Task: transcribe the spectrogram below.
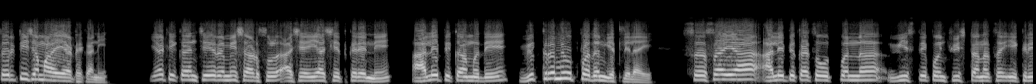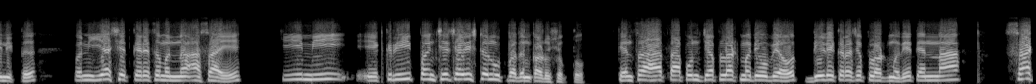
तरटीच्या माळा या ठिकाणी. या ठिकाणचे रमेश अडसूळ अशा या शेतकऱ्यांनी आले पिकामध्ये विक्रमी उत्पादन घेतलेलं आहे. सहसा या आले पिकाचं उत्पन्न वीस ते पंचवीस टनाचं एकरी निघतं. पण या शेतकऱ्याचं म्हणणं असं आहे की मी एकरी पंचेचाळीस टन उत्पादन काढू शकतो. त्यांचा आता आपण ज्या प्लॉटमध्ये उभे आहोत दीड एकराच्या प्लॉटमध्ये त्यांना साठ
